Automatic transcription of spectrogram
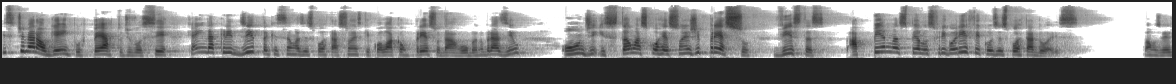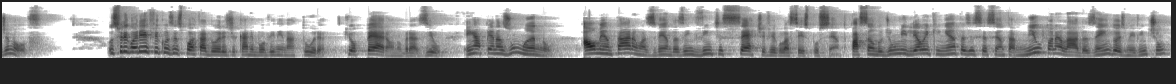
e se tiver alguém por perto de você que ainda acredita que são as exportações que colocam o preço da arroba no Brasil, onde estão as correções de preço vistas apenas pelos frigoríficos exportadores? Vamos ver de novo. Os frigoríficos exportadores de carne bovina in natura, que operam no Brasil, em apenas um ano, aumentaram as vendas em 27,6%, passando de 1 milhão e 560 mil toneladas em 2021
